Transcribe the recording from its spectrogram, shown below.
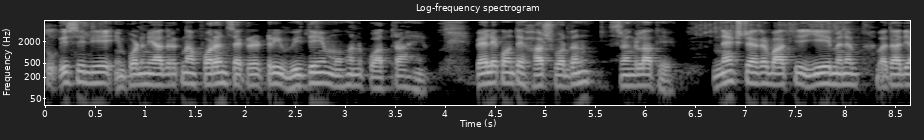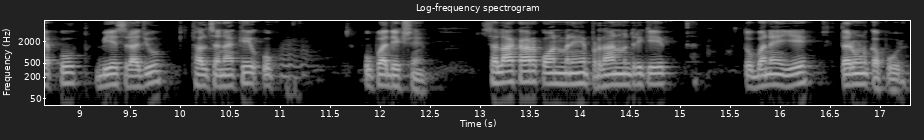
तो इसीलिए इंपॉर्टेंट याद रखना फॉरेन सेक्रेटरी विजय मोहन क्वात्रा हैं। पहले कौन थे? हर्षवर्धन श्रृंगला थे। नेक्स्ट अगर बात की, ये मैंने बता दिया आपको बी एस राजू थल सेना के उप, उपाध्यक्ष हैं। सलाहकार कौन बने हैं? प्रधानमंत्री के तो बने ये तरुण कपूर।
